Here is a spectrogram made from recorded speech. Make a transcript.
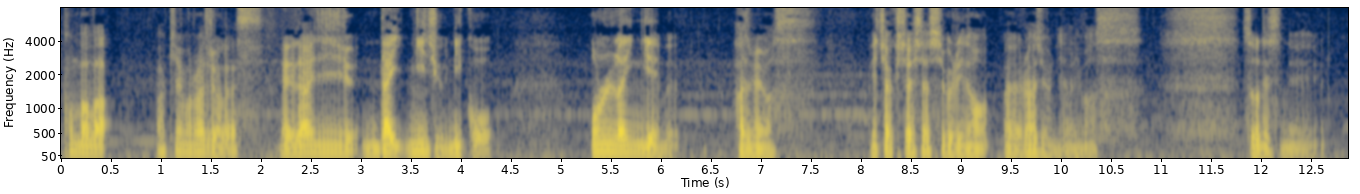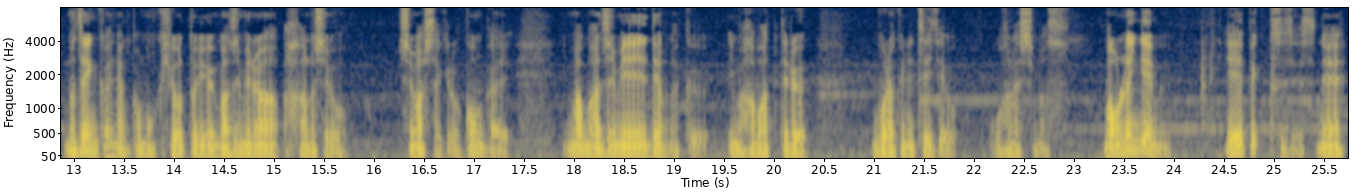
こんばんは。秋山ラジオです。えー第20第22項、オンラインゲーム、始めます。めちゃくちゃ久しぶりの、えーラジオになります。そうですね。まあ、前回なんか目標という真面目な話をしましたけど、今回、今真面目ではなく、今ハマってる娯楽についてお話しします。まあ、オンラインゲーム、Apex ですね。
